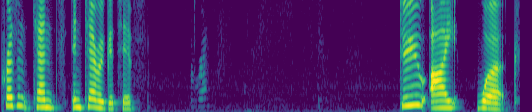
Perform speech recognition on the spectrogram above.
Present tense interrogative. Do I work?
